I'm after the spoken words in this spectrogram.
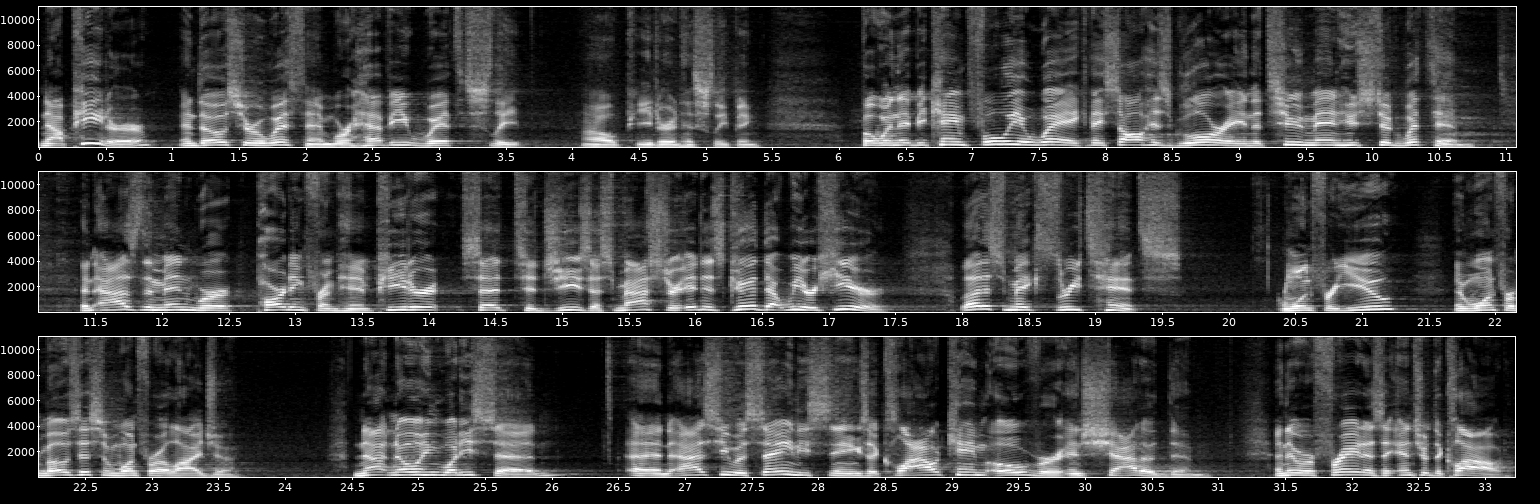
Now, Peter and those who were with him were heavy with sleep. Oh, Peter and his sleeping. But when they became fully awake, they saw his glory and the two men who stood with him. And as the men were parting from him, Peter said to Jesus, Master, it is good that we are here. Let us make three tents one for you, and one for Moses, and one for Elijah. Not knowing what he said, and as he was saying these things, a cloud came over and shadowed them. And they were afraid as they entered the cloud.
